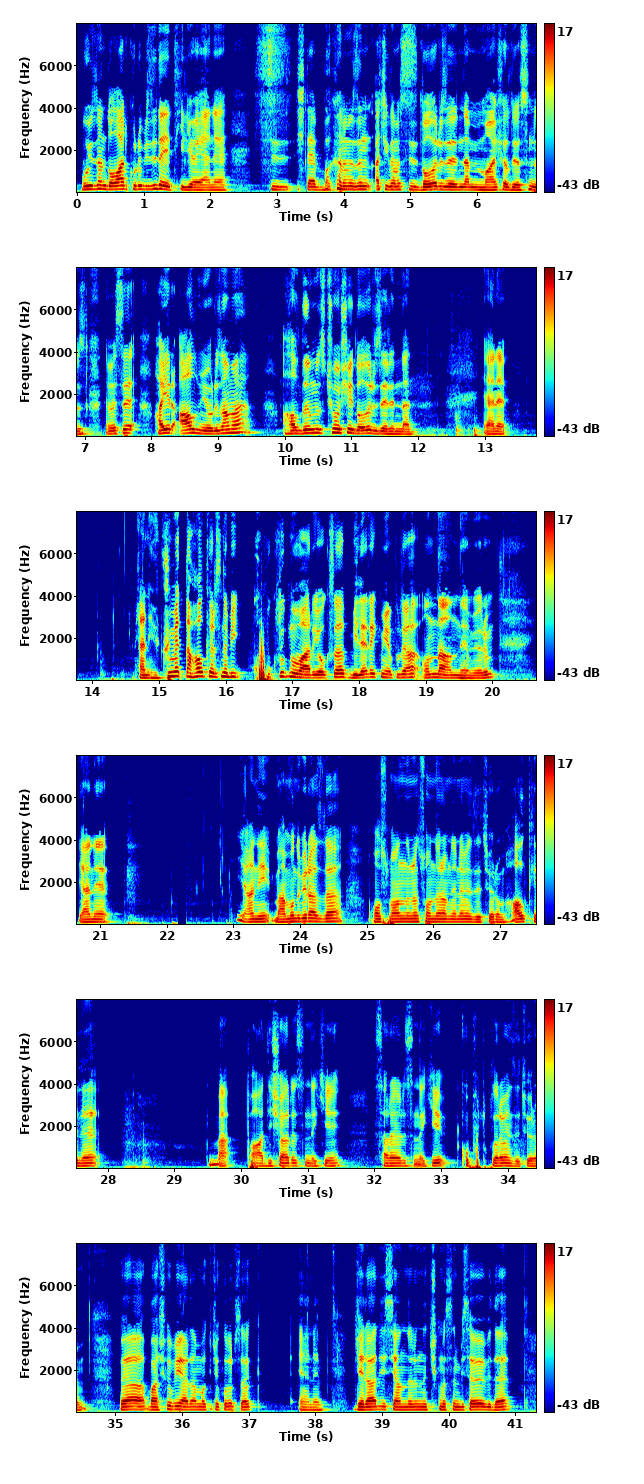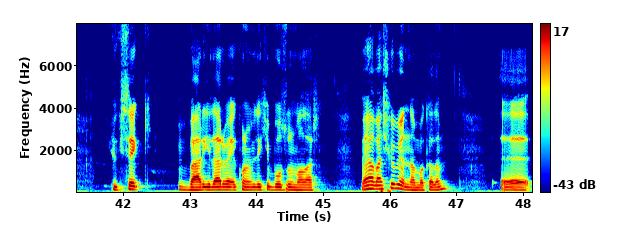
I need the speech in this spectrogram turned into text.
Bu yüzden dolar kuru bizi de etkiliyor yani. Siz işte bakanımızın açıklaması siz dolar üzerinden bir maaş alıyorsunuz demesi hayır almıyoruz ama aldığımız çoğu şey dolar üzerinden. Yani yani hükümetle halk arasında bir kopukluk mu var yoksa bilerek mi yapılıyor onu da anlayamıyorum. Yani yani ben bunu biraz da Osmanlı'nın son dönemlerine benzetiyorum. Halk ile padişah arasındaki saray arasındaki kopukluklara benzetiyorum. Veya başka bir yerden bakacak olursak yani Celali isyanlarının çıkmasının bir sebebi de yüksek vergiler ve ekonomideki bozulmalar. Veya başka bir yönden bakalım. Ee,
